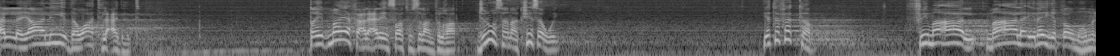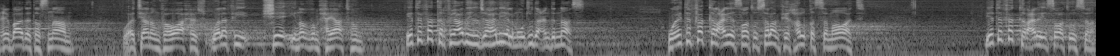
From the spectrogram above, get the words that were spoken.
الليالي ذوات العدد. طيب ما يفعل عليه الصلاة والسلام في الغار؟ جلوس هناك شو يسوي؟ يتفكر فيما آل ما آل إليه قومه من عبادة أصنام وأتيانهم فواحش ولا في شيء ينظم حياتهم. يتفكر في هذه الجاهلية الموجودة عند الناس. ويتفكر عليه الصلاة والسلام في خلق السماوات. يتفكر عليه الصلاة والسلام.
